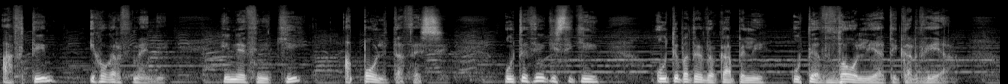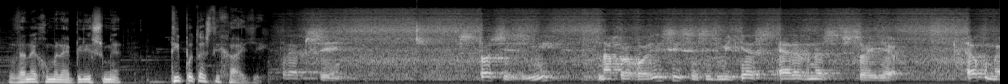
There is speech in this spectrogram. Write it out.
αυτήν ηχογραφημένη. Είναι εθνική απόλυτα θέση. Ούτε εθνικιστική, ούτε πατριδοκάπελη, ούτε δόλια την καρδία. Δεν έχουμε να επιλύσουμε τίποτα στη Χάγη. επιτρέψει στο σεισμίκ να προχωρήσει σε σεισμικές έρευνες στο Αιγαίο. Έχουμε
